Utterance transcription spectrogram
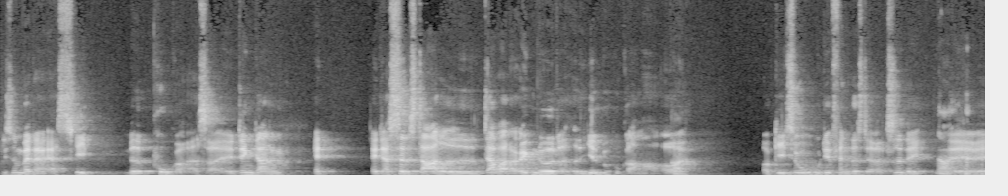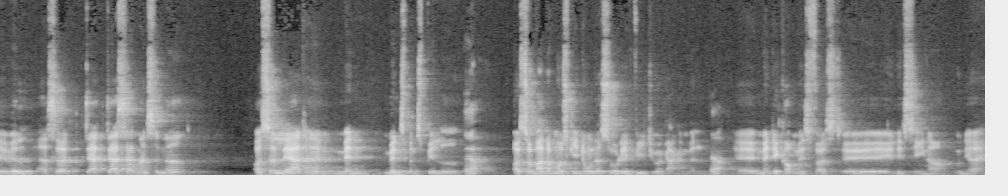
ligesom hvad der er sket med poker. Altså, øh, dengang, at, at jeg selv startede, der var der jo ikke noget, der hed hjælpeprogrammer, og, Nej. og GTO, det fandtes der slet ikke. Nej. Øh, vel? Altså, der, der satte man sig ned, og så lærte man, mens man spillede. Ja. Og så var der måske nogen, der så lidt video en gang imellem. Ja. Øh, men det kom vist først øh, lidt senere, uden jeg er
